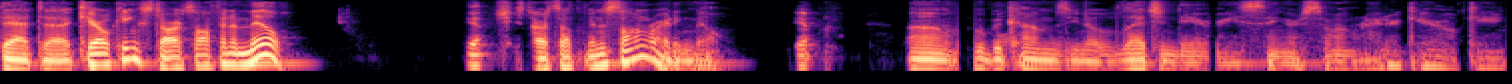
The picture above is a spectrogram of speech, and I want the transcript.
That uh, Carole King starts off in a mill. Yep. She starts off in a songwriting mill. Yep. Um, who becomes, you know, legendary singer songwriter Carole King.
